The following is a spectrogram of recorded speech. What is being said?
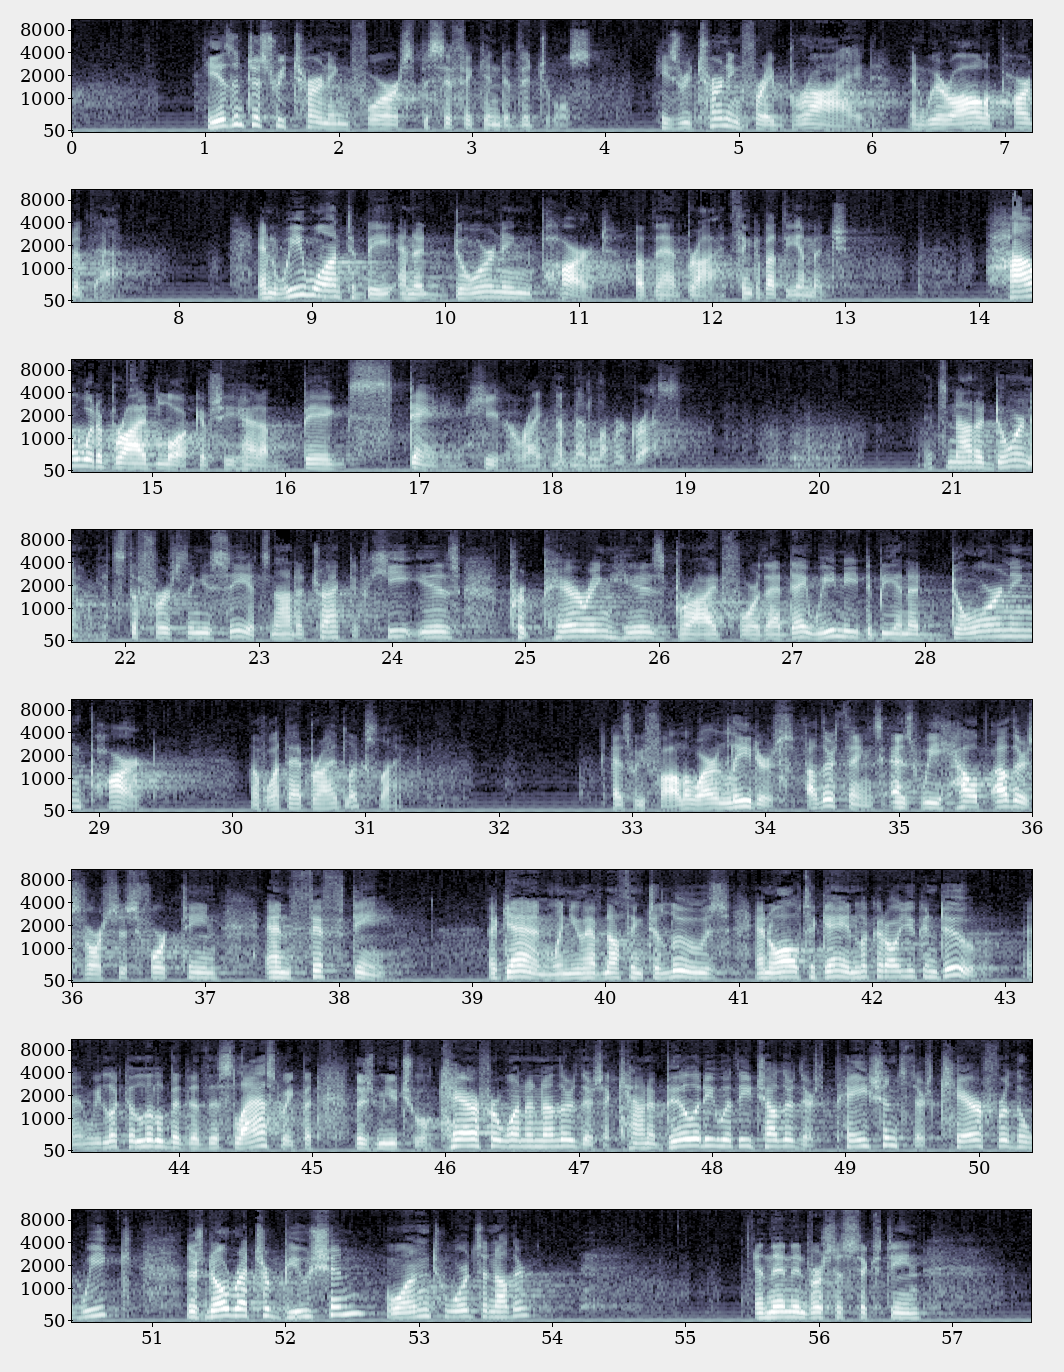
He isn't just returning for specific individuals, He's returning for a bride, and we're all a part of that. And we want to be an adorning part of that bride. Think about the image. How would a bride look if she had a big stain here, right in the middle of her dress? It's not adorning. It's the first thing you see. It's not attractive. He is preparing his bride for that day. We need to be an adorning part of what that bride looks like. As we follow our leaders, other things, as we help others, verses 14 and 15. Again, when you have nothing to lose and all to gain, look at all you can do. And we looked a little bit at this last week, but there's mutual care for one another, there's accountability with each other, there's patience, there's care for the weak, there's no retribution one towards another. And then in verses 16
